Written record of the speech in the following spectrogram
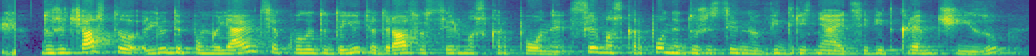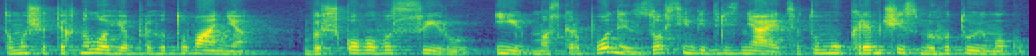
дуже часто люди помиляються, коли додають одразу сир маскарпоне. Сир маскарпоне дуже сильно відрізняється від крем-чізу, тому що технологія приготування вершкового сиру і маскарпоне зовсім відрізняється. Тому крем-чіз ми готуємо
